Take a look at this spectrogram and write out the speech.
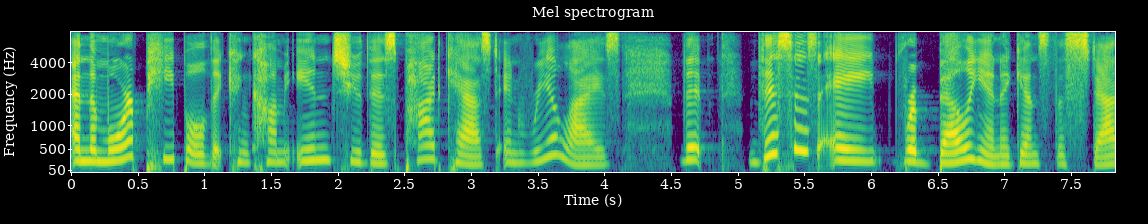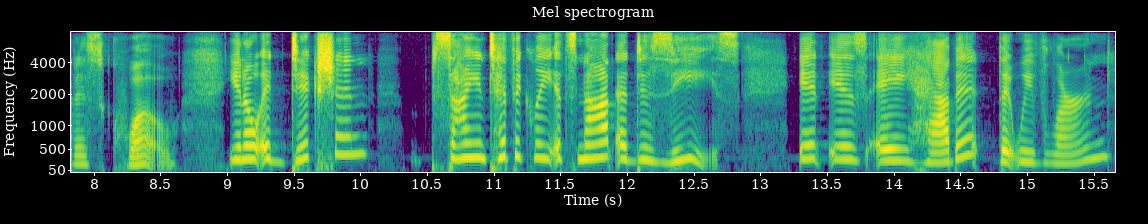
And the more people that can come into this podcast and realize that this is a rebellion against the status quo. You know, addiction, scientifically, it's not a disease. It is a habit that we've learned,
